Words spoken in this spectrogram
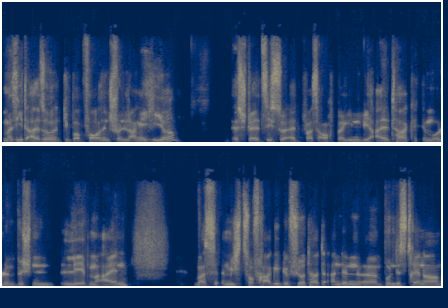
Man sieht also, die Bobfahrer sind schon lange hier. Es stellt sich so etwas auch bei Ihnen wie Alltag im olympischen Leben ein. Was mich zur Frage geführt hat an den äh, Bundestrainer,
